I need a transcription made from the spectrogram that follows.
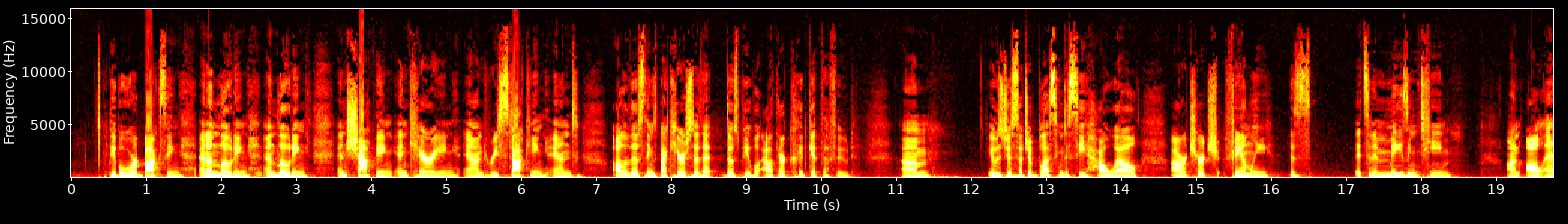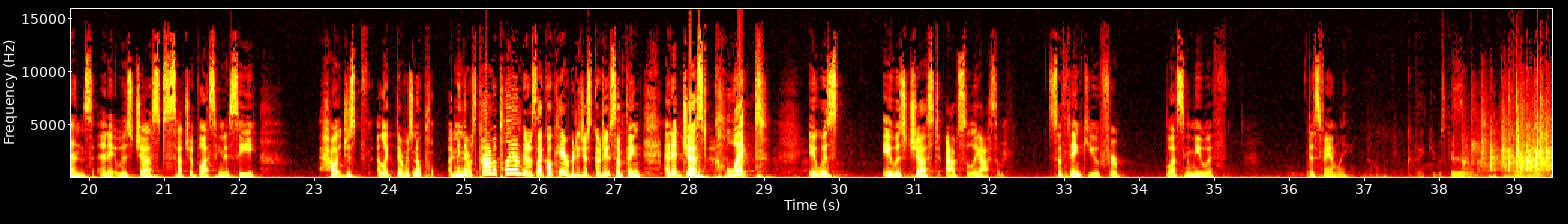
people who are boxing and unloading and loading and shopping and carrying and restocking and all of those things back here so that those people out there could get the food. Um, it was just such a blessing to see how well our church family is. It's an amazing team on all ends, and it was just such a blessing to see how it just like there was no i mean there was kind of a plan but it was like okay everybody just go do something and it just clicked it was it was just absolutely awesome so thank you for blessing me with this family Thank you, Miss Carolyn. Thank you.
